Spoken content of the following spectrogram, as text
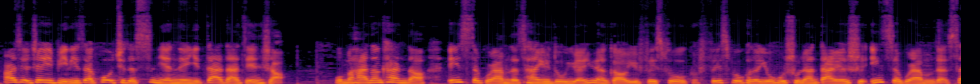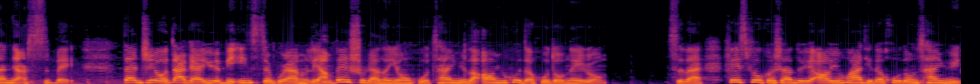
而且这一比例在过去的四年内已大大减少。我们还能看到 Instagram 的参与度远远高于 Facebook，Facebook 的用户数量大约是 Instagram 的三点四倍，但只有大概约比 Instagram 两倍数量的用户参与了奥运会的互动内容。此外，Facebook 上对于奥运话题的互动参与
